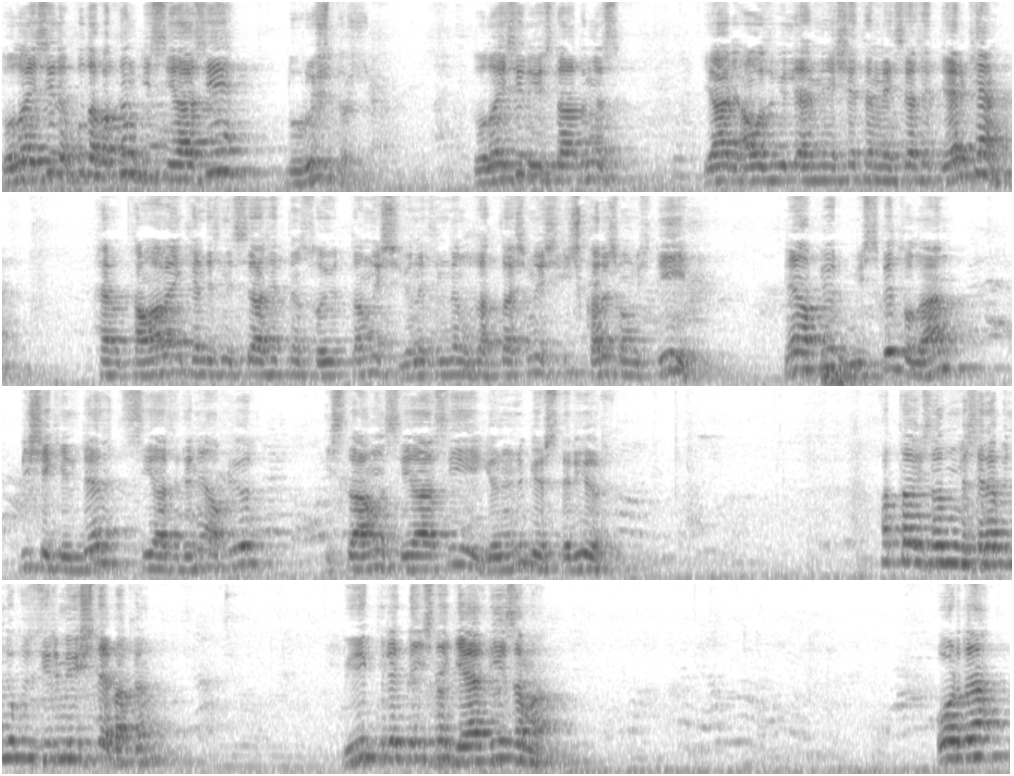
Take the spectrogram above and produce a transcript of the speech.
Dolayısıyla bu da bakın bir siyasi duruştur. Dolayısıyla üstadımız yani Euzubillahimineşşeytanirracim derken hem tamamen kendisini siyasetten soyutlamış, yönetimden uzaklaşmış, hiç karışmamış değil. Ne yapıyor? Müsbet olan bir şekilde siyasete ne yapıyor? İslam'ın siyasi yönünü gösteriyor. Hatta Üstadın mesela 1923'te bakın Büyük Millet Meclisi'ne geldiği zaman orada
